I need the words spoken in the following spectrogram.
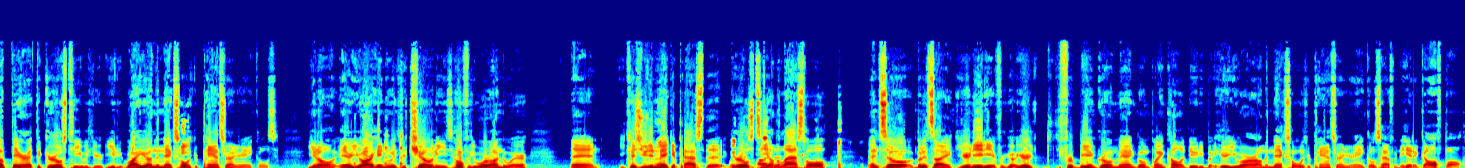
up there at the girls' tee with your? You, why are you on the next hole with your pants around your ankles? You know, there you are hitting with your chonies. Hopefully, you wore underwear, and because you didn't Right. make it past the With girls' the tee on the last hole, and so, but it's like you're an idiot for go, you're for being a grown man going playing Call of Duty, but here you are on the next hole with your pants around your ankles, having to hit a golf ball,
